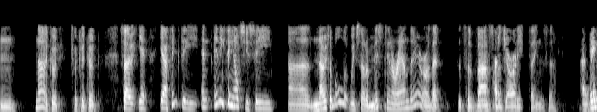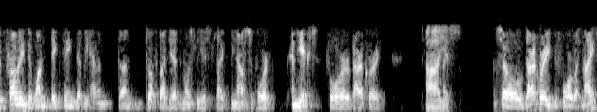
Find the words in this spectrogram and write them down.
Hmm. No, good, good, good, good. So yeah, yeah, I think the and anything else you see uh, notable that we've sort of missed in around there, or that that's the vast majority of things. Uh, I think probably the one big thing that we haven't done talked about yet mostly is like we now support MDX for direct query. Ah, yes. So direct query before was nice,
